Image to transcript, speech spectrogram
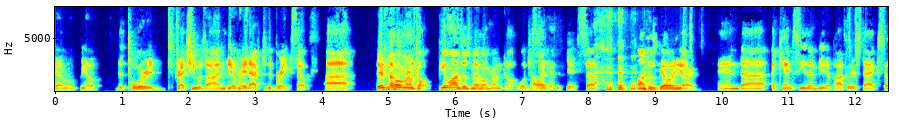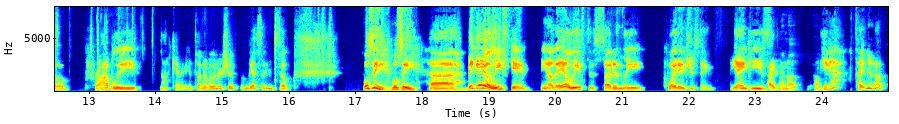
uh, you know, the torrid stretch he was on, you know, right after the break. So uh, there's my home run call. P. Alonso's my home run call. We'll just like it. Case. So Alonso's going yard and uh, I can't see them being a popular stack. So he'll probably not carry a ton of ownership. I'm guessing. So we'll see. We'll see. Uh, big AL East game. You know, the AL East is suddenly quite interesting. The Yankees tightening up. Oh. Yeah, tightening up.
